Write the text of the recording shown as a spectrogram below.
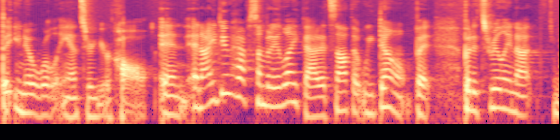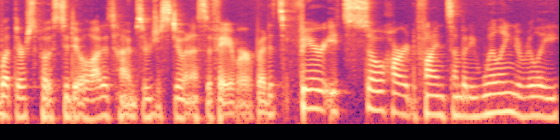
that you know will answer your call. And and i do have somebody like that. It's not that we don't but but it's really not what they're supposed to do. A lot of times they're just doing us a favor but it's very it's so hard to find somebody willing to really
